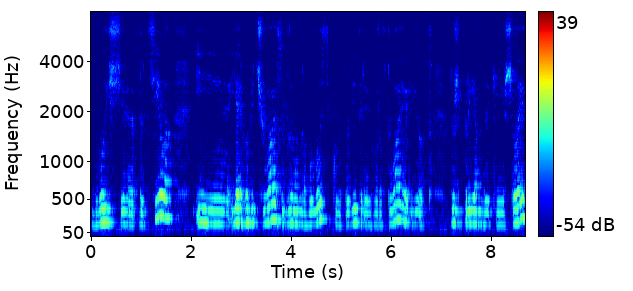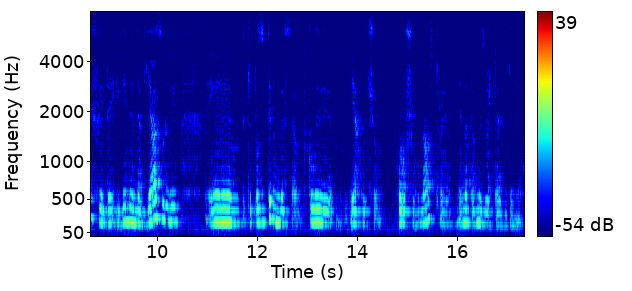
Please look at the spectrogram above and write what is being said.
ближче до тіла. І я його відчуваю, особливо на волосі, коли повітря його роздуває. І от дуже приємний такий шлейф іде, і він не нав'язливий, і такий позитивний веселий. От коли я хочу хорошого настрою, я напевно звертаюся до нього.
